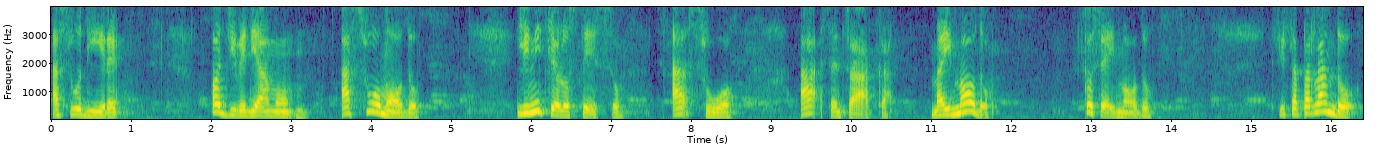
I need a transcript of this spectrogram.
a suo dire, oggi vediamo a suo modo. L'inizio è lo stesso, a suo, a senza H, ma il modo? Cos'è il modo? Si sta parlando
